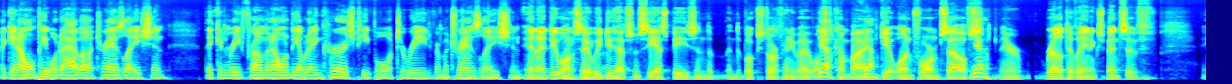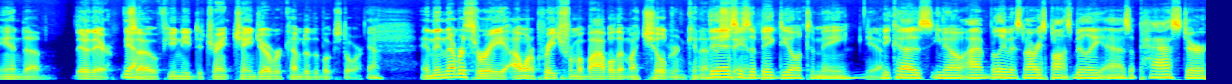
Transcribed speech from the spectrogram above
again, I want people to have a translation they can read from, and I want to be able to encourage people to read from a translation. And I do want to say we do have some CSBs in the in the bookstore if anybody wants Yeah, to come by yeah. and get one for themselves. Yeah. they're relatively inexpensive, and uh, they're there. Yeah. So if you need to tra- change over, come to the bookstore. Yeah. And then number three, I want to preach from a Bible that my children can understand. This is a big deal to me Yeah. because you know I believe it's my responsibility as a pastor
